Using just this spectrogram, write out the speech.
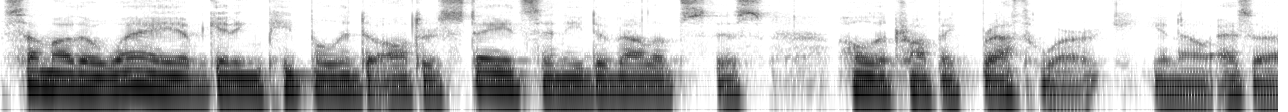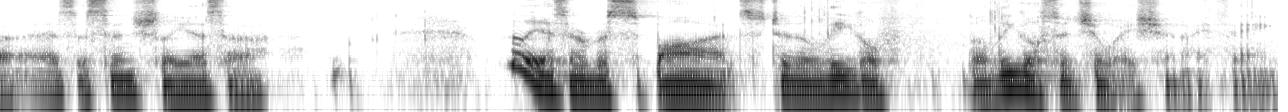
some other way of getting people into altered states. And he develops this holotropic breath work, you know, as a, as essentially as a, really as a response to the legal, the legal situation, I think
